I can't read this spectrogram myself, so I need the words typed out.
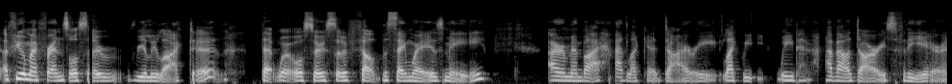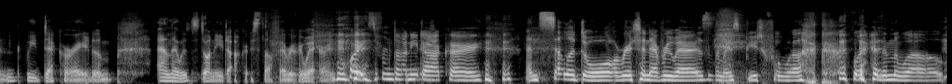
a few of my friends also really liked it that were also sort of felt the same way as me. I remember I had like a diary, like we we'd have our diaries for the year and we'd decorate them, and there was Donnie Darko stuff everywhere and quotes from Donnie Darko and cellar door written everywhere as the most beautiful word, word in the world.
